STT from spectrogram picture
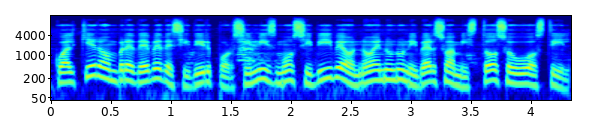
Cualquier hombre debe decidir por sí mismo si vive o no en un universo amistoso u hostil.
